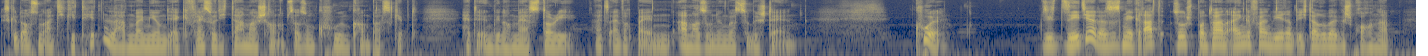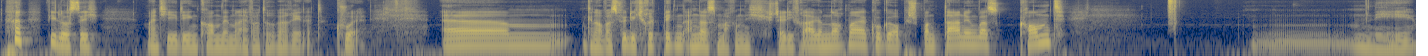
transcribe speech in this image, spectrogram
Es gibt auch so einen Antiquitätenladen bei mir um die Ecke. Vielleicht sollte ich da mal schauen, ob es da so einen coolen Kompass gibt. Hätte irgendwie noch mehr Story, als einfach bei Amazon irgendwas zu bestellen. Cool. Seht ihr, das ist mir gerade so spontan eingefallen, während ich darüber gesprochen habe. Wie lustig manche Ideen kommen, wenn man einfach darüber redet. Cool. Ähm, genau, was würde ich rückblickend anders machen? Ich stelle die Frage nochmal, gucke, ob spontan irgendwas kommt. Hm, nee.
